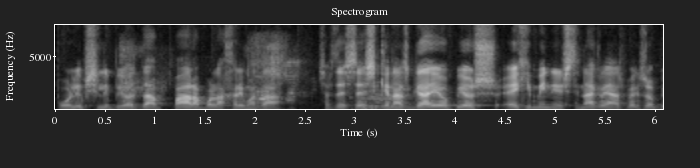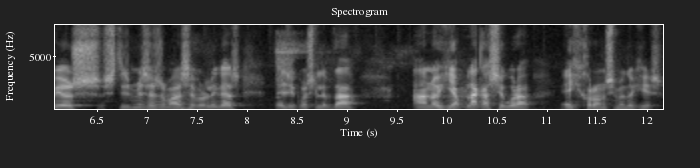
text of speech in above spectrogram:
Πολύ ψηλή ποιότητα, πάρα πολλά χρήματα σε αυτές τις θέσεις. Και ένας Γκάι ο οποίος έχει μείνει στην άκρη, ένας παίκτης ο οποίος στις μισέ ομάδες της Ευρωλίγας παίζει 20 λεπτά. Αν όχι για πλάκα, σίγουρα έχει χρόνο συμμετοχής.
